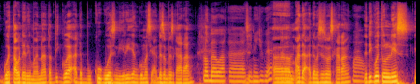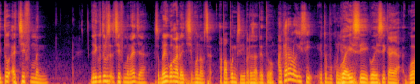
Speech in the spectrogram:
gue tahu dari mana, tapi gue ada buku gue sendiri yang gue masih ada sampai sekarang. Lo bawa ke sini juga? Um, ada ada masih sampai sekarang. Wow. Jadi gue tulis itu achievement. Jadi gue tulis achievement aja. Sebenarnya gue nggak ada achievement ap- apa pun sih pada saat itu. Akhirnya lo isi itu bukunya. Gue isi, gue isi kayak gue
